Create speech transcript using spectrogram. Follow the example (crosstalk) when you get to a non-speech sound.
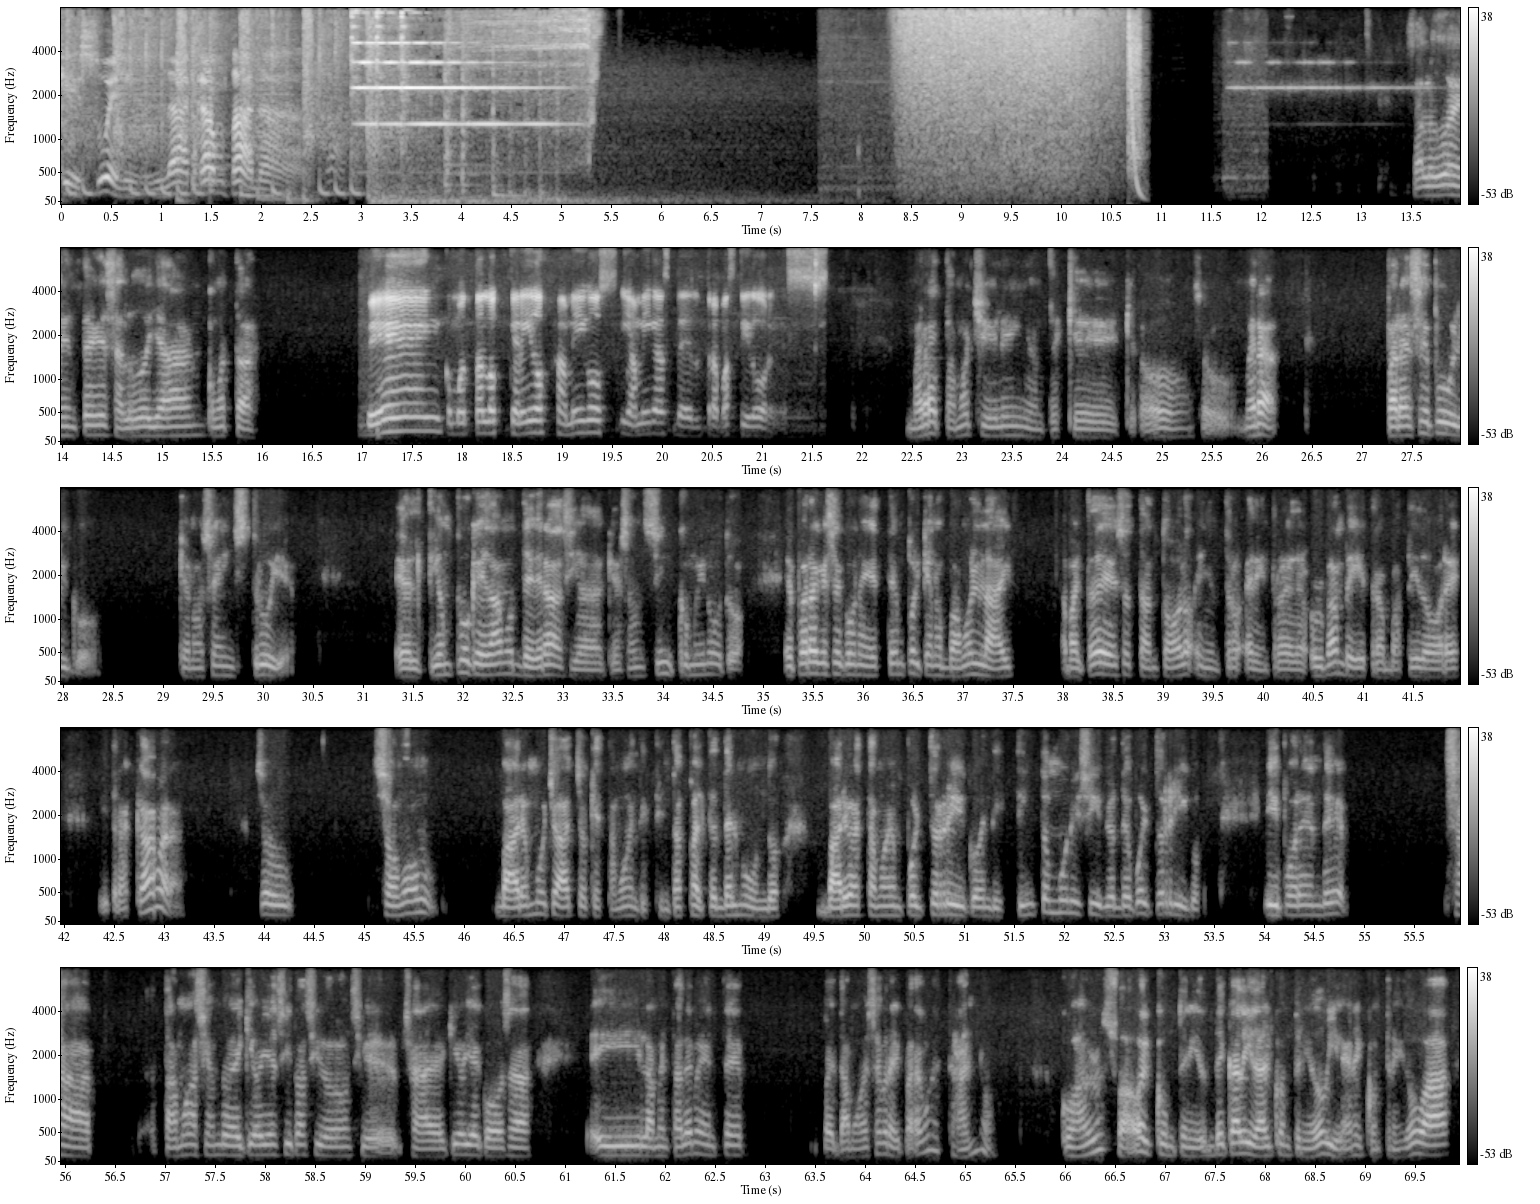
que suene la campana. Saludos gente, saludos Jan, ¿cómo estás? Bien, ¿cómo están los queridos amigos y amigas del Trapastidores? Mira, estamos chilling antes que, que todo. So, mira, para ese público que no se instruye, el tiempo que damos de gracia, que son cinco minutos, es para que se conecten porque nos vamos live. Aparte de eso, están todos los intros, el intro de Urban Beat, tras bastidores y tras cámaras. So, somos varios muchachos que estamos en distintas partes del mundo, varios estamos en Puerto Rico, en distintos municipios de Puerto Rico, y por ende, o sea, estamos haciendo X o Y situación, o sea, X o Y cosas, y lamentablemente, pues damos ese break para conectarnos. Cojanlo suave, el contenido de calidad, el contenido viene, el contenido va,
